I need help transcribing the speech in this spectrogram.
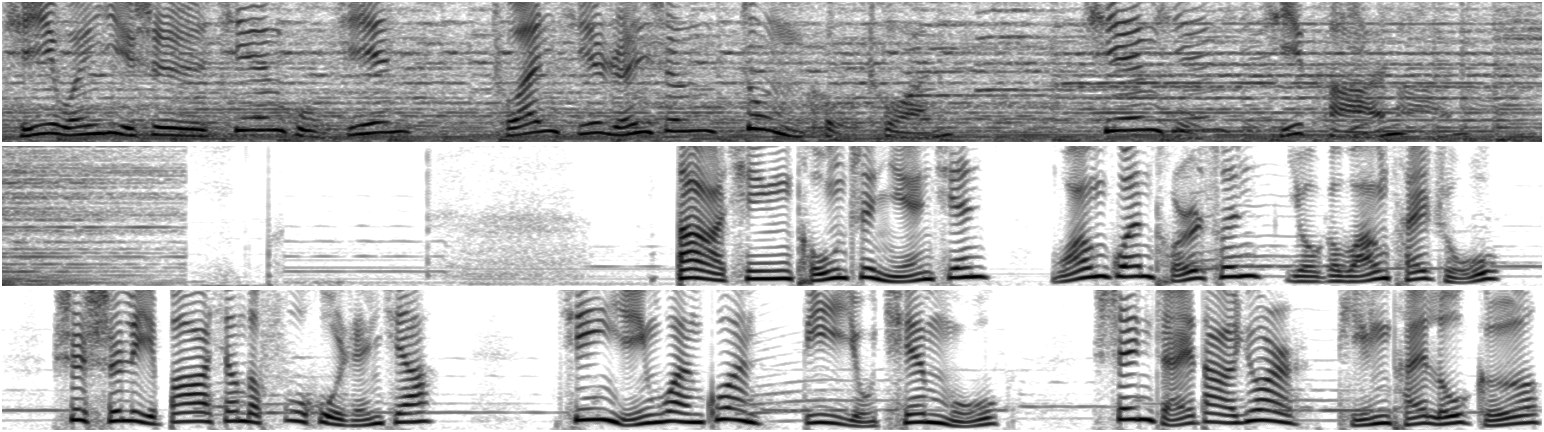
奇闻异事千古间，传奇人生众口传。千古奇谈。大清同治年间，王官屯村有个王财主，是十里八乡的富户人家，金银万贯，地有千亩，深宅大院，亭台楼阁，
